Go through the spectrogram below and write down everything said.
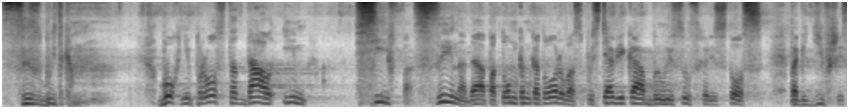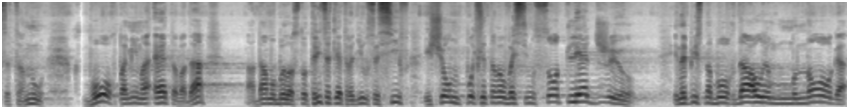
с избытком. Бог не просто дал им Сифа, сына, да, потомком которого спустя века был Иисус Христос, победивший сатану. Бог помимо этого, да, Адаму было 130 лет, родился Сиф, еще он после того 800 лет жил. И написано, Бог дал им много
